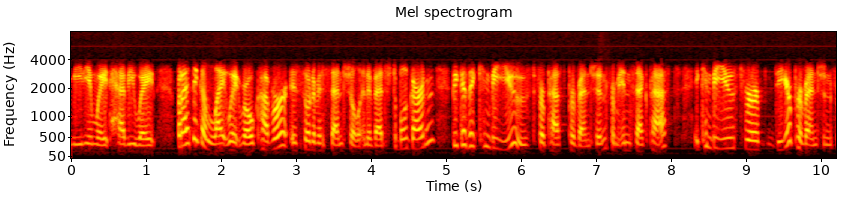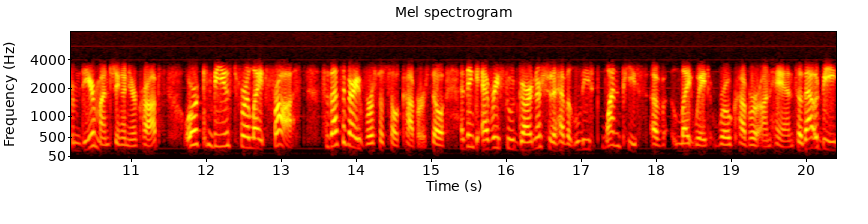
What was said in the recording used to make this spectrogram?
medium weight, heavyweight. But I think a lightweight row cover is sort of essential in a vegetable garden because it can be used for pest prevention from insect pests. It can be used for deer prevention from deer munching on your crops, or it can be used for a light frost. So that's a very versatile cover. So I think every food gardener should have at least one piece of lightweight row cover on hand. So that would be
